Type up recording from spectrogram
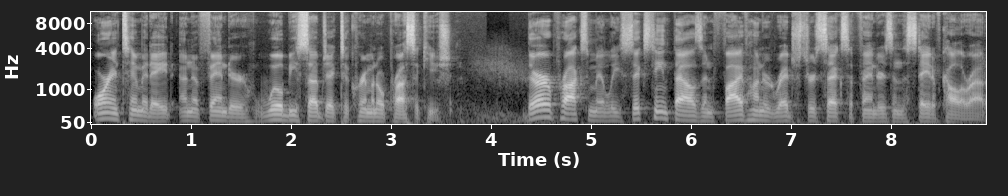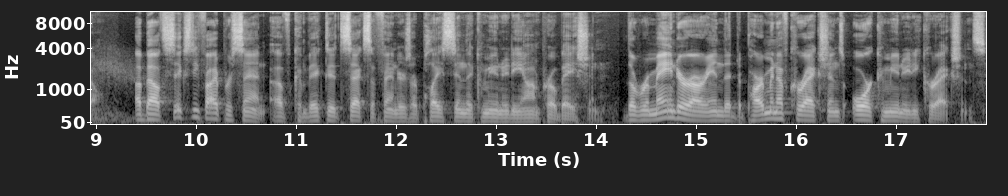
or intimidate an offender will be subject to criminal prosecution. There are approximately 16,500 registered sex offenders in the state of Colorado. About 65% of convicted sex offenders are placed in the community on probation. The remainder are in the Department of Corrections or Community Corrections.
